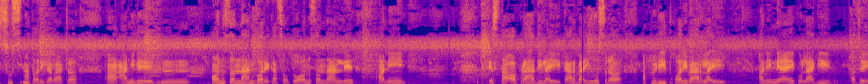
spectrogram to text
सूक्ष्म तरिकाबाट हामीले अनुसन्धान गरेका छौँ। त्यो अनुसन्धानले अनि यस्ता अपराधीलाई कारबाही होस् र पीडित परिवारलाई अनि न्यायको लागि अझै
